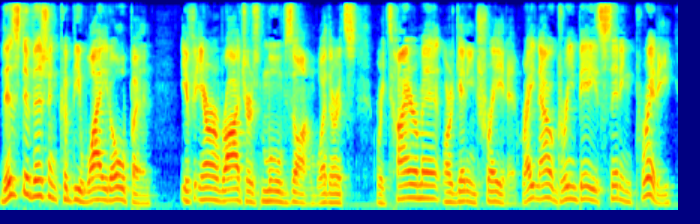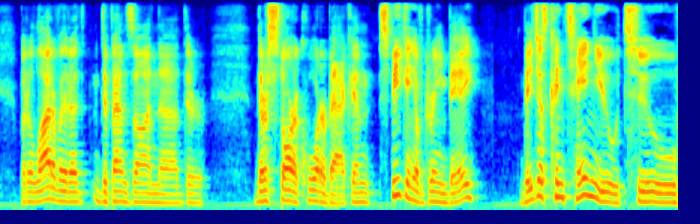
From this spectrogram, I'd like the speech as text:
This division could be wide open if Aaron Rodgers moves on, whether it's retirement or getting traded. Right now, Green Bay is sitting pretty, but a lot of it uh, depends on uh, their their star quarterback. And speaking of Green Bay, they just continue to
